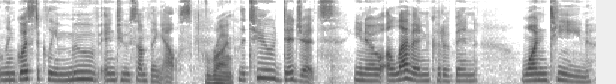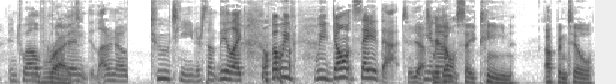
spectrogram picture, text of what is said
linguistically move into something else. Right. The two digits, you know, 11 could have been one teen, and 12 could Right. have been, I don't know, two teen or something like, but we've, we don't say that. Yes, you we don't say teen up until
